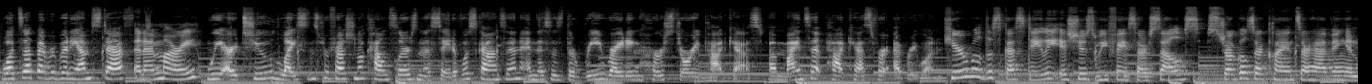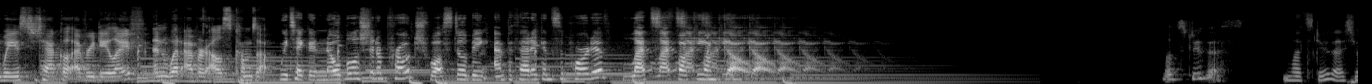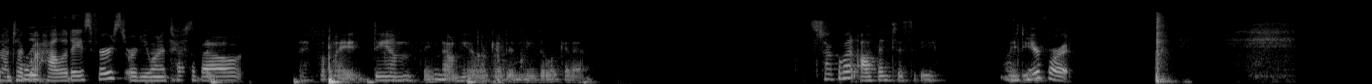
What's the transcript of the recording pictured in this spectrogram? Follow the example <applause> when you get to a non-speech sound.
What's up, everybody? I'm Steph. And I'm Mari. We are two licensed professional counselors in the state of Wisconsin, and this is the Rewriting Her Story podcast, a mindset podcast for everyone. Here we'll discuss daily issues we face ourselves, struggles our clients are having, and ways to tackle everyday life and whatever else comes up. We take a no bullshit approach while still being empathetic and supportive. Let's, Let's fucking, fucking go. go. Let's do this. Let's do this. You want to talk like, about holidays first, or do you want to talk about I put my damn thing down here like I didn't need to look at it. Let's talk about authenticity. I'm here for it.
